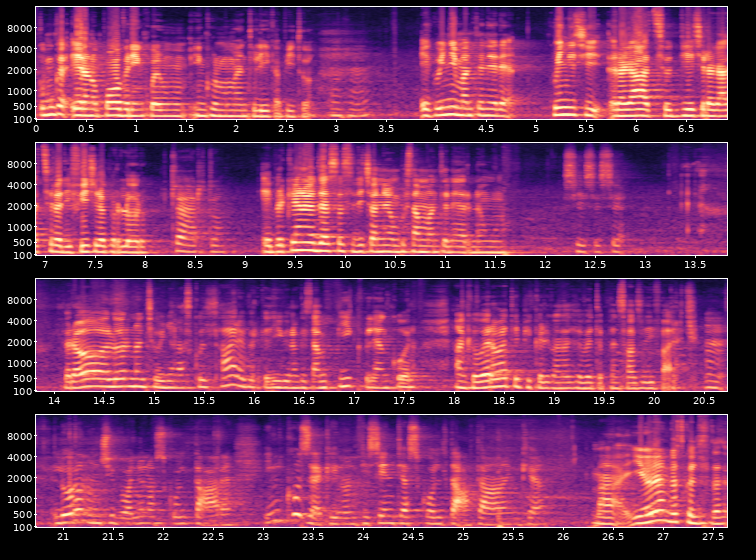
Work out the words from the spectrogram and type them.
comunque erano poveri in quel, in quel momento lì, capito? Mhm. E quindi mantenere 15 ragazzi o 10 ragazzi era difficile per loro. Certo. E perché noi adesso a 16 anni non possiamo mantenerne uno? Sì, sì, sì. Però loro non ci vogliono ascoltare perché dicono che siamo piccoli ancora. Anche voi eravate piccoli quando ci avete pensato di farci. Mm, Loro non ci vogliono ascoltare. In cos'è che non ti senti ascoltata anche? Ma io vengo ascoltata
